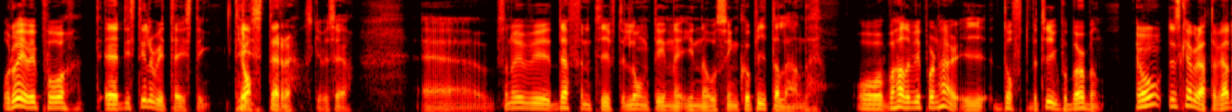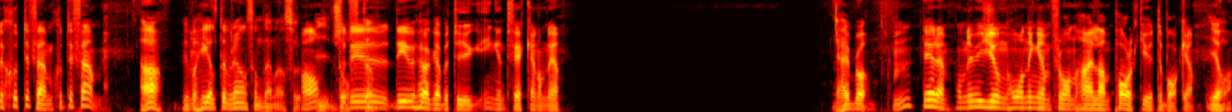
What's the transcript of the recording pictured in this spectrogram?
Och då är vi på eh, Distillery Tasting, Ja. Taster ska vi säga. Eh, så nu är vi definitivt långt inne i No Syncopita Land. Och vad hade vi på den här i doftbetyg på bourbon? Jo, det ska jag berätta. Vi hade 75-75. Ja, ah, vi var helt överens om den alltså Ja, i så det är, ju- det är höga betyg, ingen tvekan om det. Det här är bra. Mm, det är det. Och nu är ljunghonungen från Highland Park ju tillbaka. Ja,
